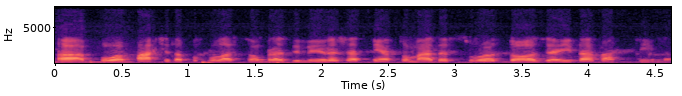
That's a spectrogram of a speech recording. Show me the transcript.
a boa parte da população brasileira já tenha tomado a sua dose aí da vacina.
